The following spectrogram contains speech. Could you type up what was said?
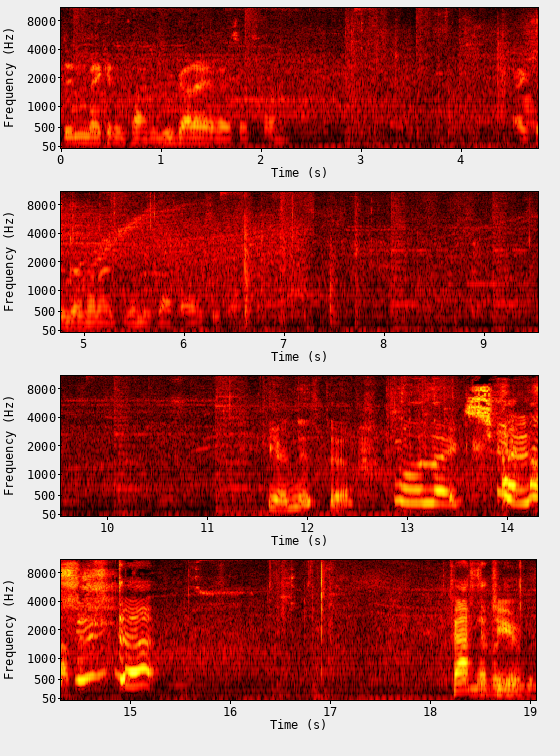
didn't make it in time, and you got it anyway, so it's fine. I actually, then when I wouldn't have got that, it's fine. Your sister. More like your up. sister. Pass it to you.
